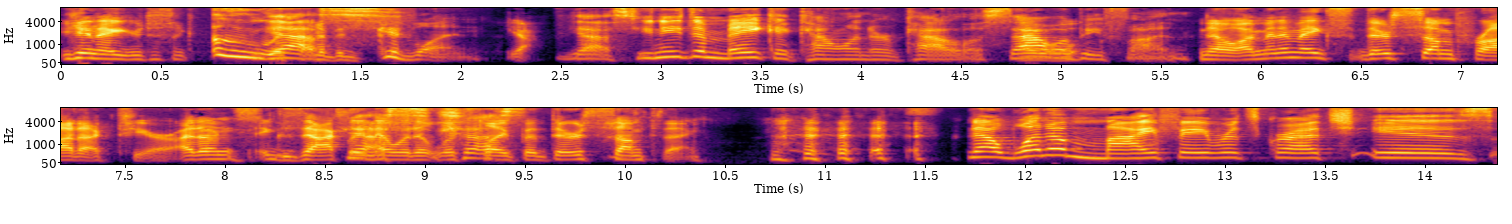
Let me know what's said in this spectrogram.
you know, you're just like, ooh, yes. I thought of a good one. Yeah. Yes. You need to make a calendar of catalysts. That would be fun. No, I'm going to make, there's some product here. I don't exactly yes, know what it looks yes. like, but there's something. now, one of my favorites, Gretch, is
